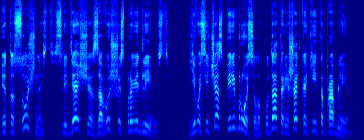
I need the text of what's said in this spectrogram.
Это сущность, следящая за высшей справедливостью. Его сейчас перебросило куда-то решать какие-то проблемы.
